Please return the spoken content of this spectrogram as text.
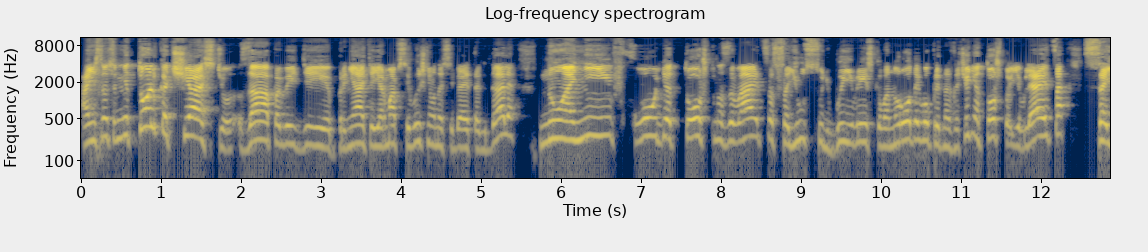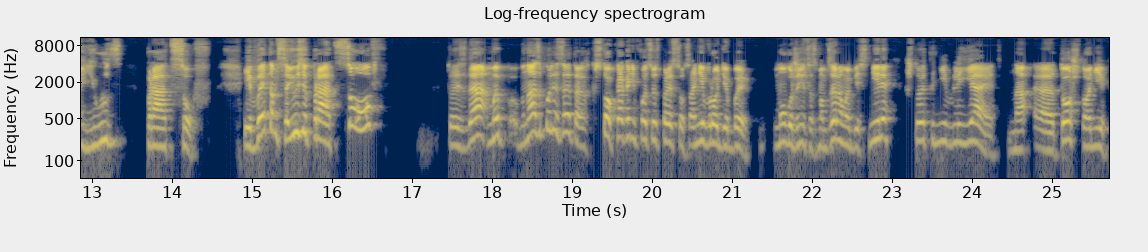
они становятся не только частью заповедей, принятия ярма Всевышнего на себя и так далее, но они входят в то, что называется союз судьбы еврейского народа, его предназначение, то, что является союз праотцов. И в этом союзе праотцов то есть, да, мы, у нас были за это, стоп, как они входят в союз? Они вроде бы могут жениться с Мамзером, объяснили, что это не влияет на э, то, что они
